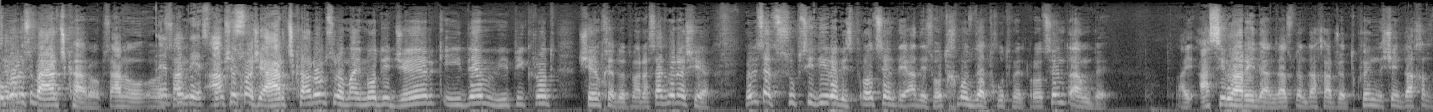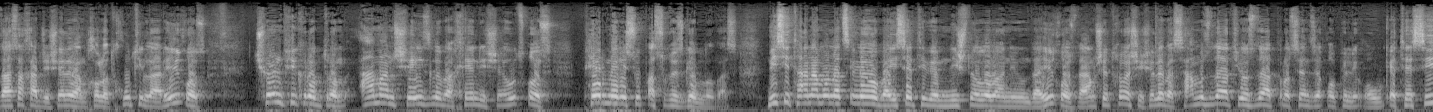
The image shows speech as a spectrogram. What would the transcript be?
უმრავლესობა არ ჩქარობს. ანუ ამ შემთხვევაში არ ჩქარობს, რომ აი მოდი ჯერ კიდევ ვიფიქროთ, შევხედოთ, მაგრამ საქმერაშია, როდესაც სუბსიდირების პროცენტი ადის 95%-ამდე, აი 100 ლარიდან რაც უნდა დახარჯოთ, თქვენ შენ დასახარჯე შეიძლება მხოლოდ 5 ლარი იყოს, ჩვენ ვფიქრობთ რომ ამან შეიძლება ხელი შეუწყოს ფერმერის უპასუხისგებლობას. მისი თანამონაწილეობა ისეთივე მნიშვნელოვანი უნდა იყოს და ამ შემთხვევაში შეიძლება 70-30%-ზე ყოფილიყო უკეთესი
